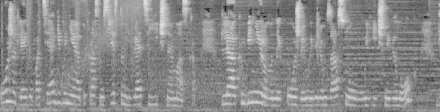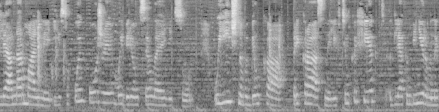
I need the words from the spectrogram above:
кожи, для ее подтягивания прекрасным средством является яичная маска. Для комбинированной кожи мы берем за основу яичный вилок – для нормальной и сухой кожи мы берем целое яйцо. У яичного белка прекрасный лифтинг-эффект. Для комбинированной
